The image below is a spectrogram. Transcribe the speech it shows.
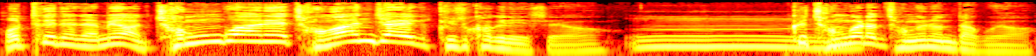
어떻게 되냐면 정관의 정한자에게 귀속하게 돼 있어요. 음. 그 정관에다 정해놓는다고요.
